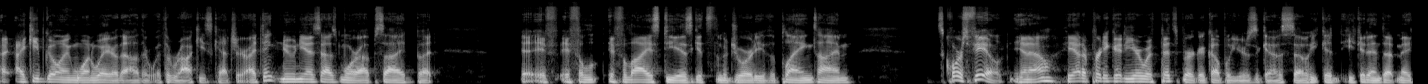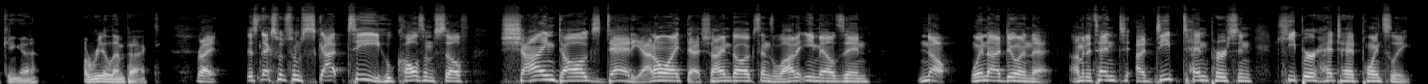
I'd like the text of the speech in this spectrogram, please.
I, I keep going one way or the other with the Rockies catcher. I think Nunez has more upside, but if if if Elias Diaz gets the majority of the playing time it's Coors Field. You know, he had a pretty good year with Pittsburgh a couple years ago, so he could he could end up making a a real impact. Right. This next one's from Scott T, who calls himself Shine Dog's Daddy. I don't like that. Shine Dog sends a lot of emails in. No, we're not doing that. I'm going to attend a deep 10 person keeper head to head points league.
